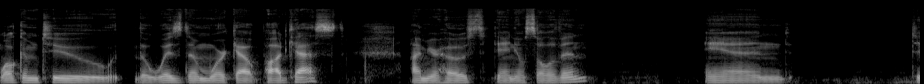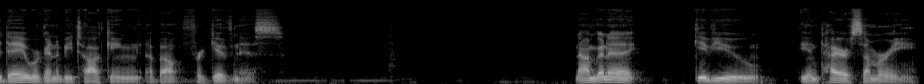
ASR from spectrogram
Welcome to the Wisdom Workout Podcast. I'm your host, Daniel Sullivan, and today we're going to be talking about forgiveness. Now, I'm going to give you the entire summary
